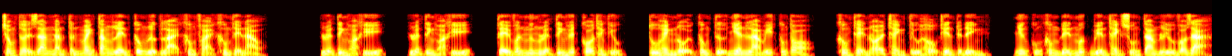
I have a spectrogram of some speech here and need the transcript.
trong thời gian ngắn tấn mãnh tăng lên công lực lại không phải không thể nào luyện tinh hoa khí, luyện tinh hoa khí, tề vân ngưng luyện tinh huyết có thành tựu, tu hành nội công tự nhiên làm ít công to, không thể nói thành tựu hậu thiên tuyệt đỉnh, nhưng cũng không đến mức biến thành xuống tam lưu võ giả.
